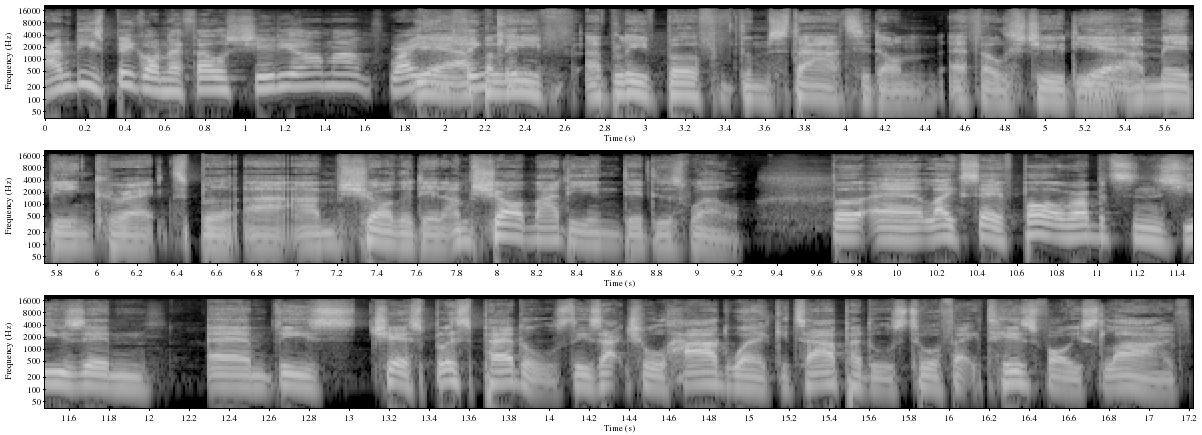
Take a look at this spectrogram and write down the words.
and he's big on FL Studio. Am I right? yeah, I believe I believe both of them started on FL Studio. Yeah. I may be incorrect, but uh, I'm sure they did. I'm sure Madeon did as well. But uh, like I say, if Porter Robertson's using um, these Chase Bliss pedals, these actual hardware guitar pedals to affect his voice live,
